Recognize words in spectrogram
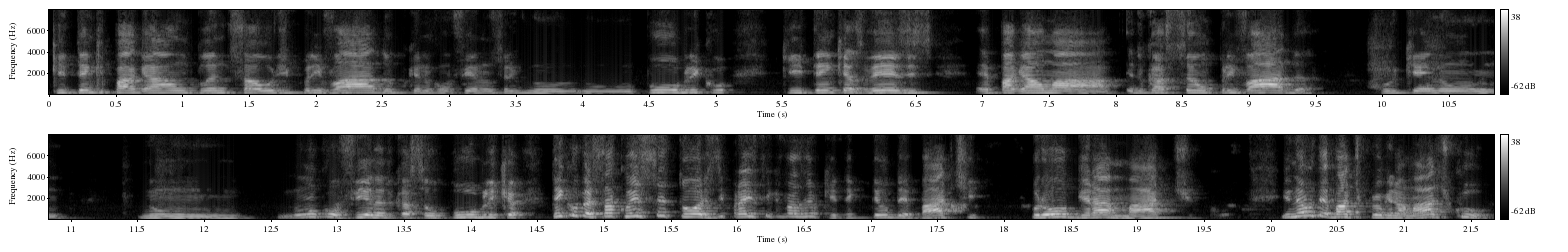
que tem que pagar um plano de saúde privado, porque não confia no, no, no público, que tem que, às vezes, é, pagar uma educação privada, porque não, não, não confia na educação pública. Tem que conversar com esses setores, e para isso tem que fazer o quê? Tem que ter um debate programático. E não é um debate programático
